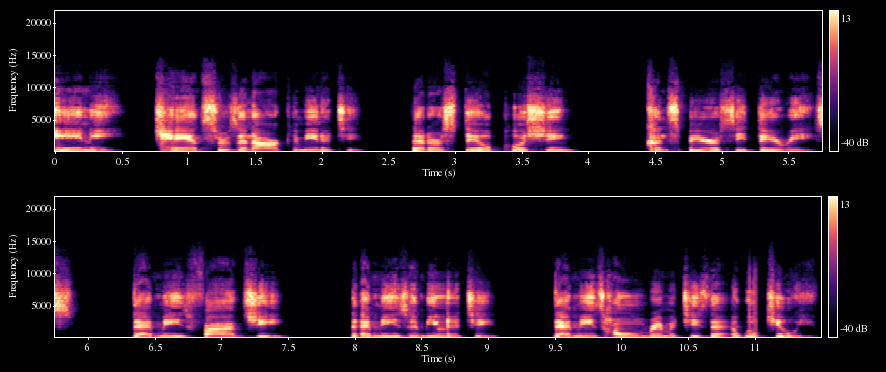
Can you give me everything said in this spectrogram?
any cancers in our community that are still pushing conspiracy theories. That means 5G. That means immunity. That means home remedies that will kill you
